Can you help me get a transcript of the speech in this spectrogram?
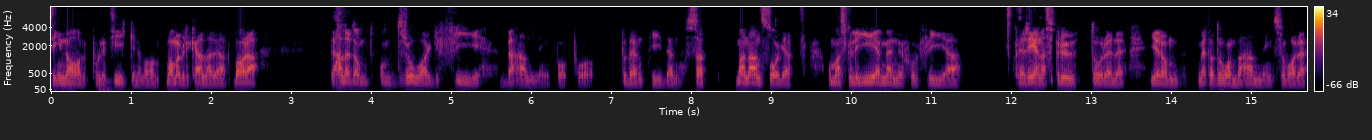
signalpolitiken, vad, vad man vill kalla det, att bara det handlade om, om drogfri behandling på, på, på den tiden. Så att man ansåg att om man skulle ge människor fria rena sprutor eller ge dem metadonbehandling så var det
